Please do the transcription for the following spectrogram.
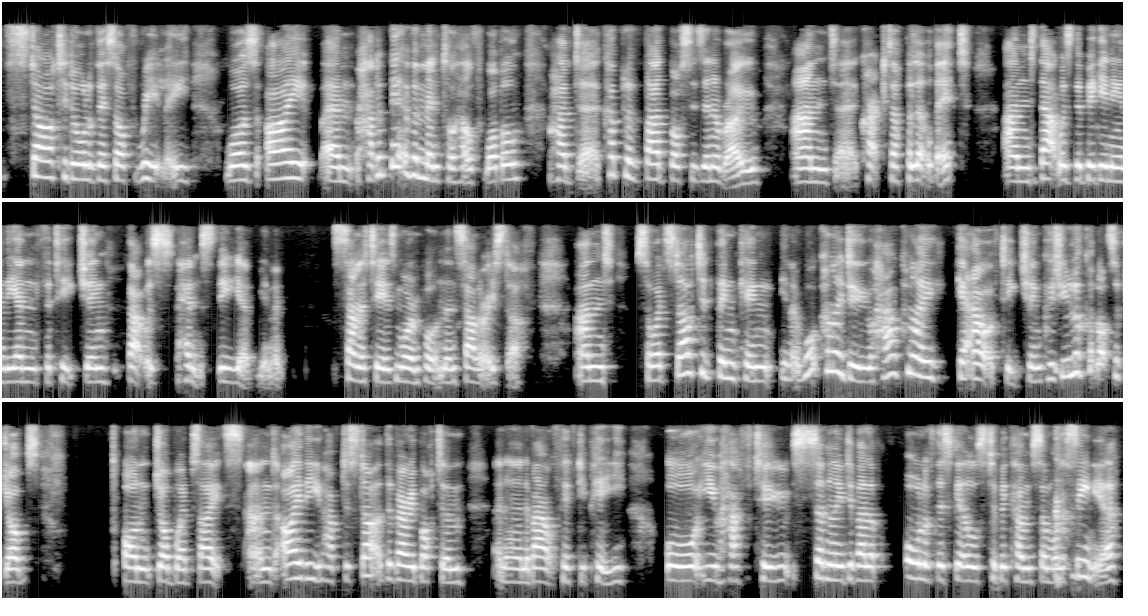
started all of this off really was I um, had a bit of a mental health wobble. I had uh, a couple of bad bosses in a row and uh, cracked up a little bit, and that was the beginning of the end for teaching. That was hence the uh, you know sanity is more important than salary stuff. And so I'd started thinking, you know, what can I do? How can I get out of teaching? Because you look at lots of jobs on job websites, and either you have to start at the very bottom and earn about 50p, or you have to suddenly develop all of the skills to become someone senior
